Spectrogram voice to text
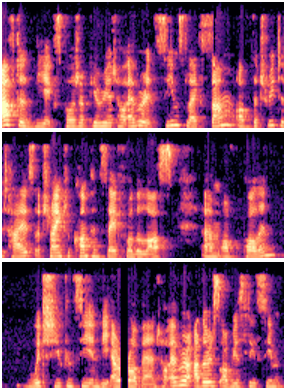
After the exposure period, however, it seems like some of the treated hives are trying to compensate for the loss um, of pollen, which you can see in the error band. However, others obviously seem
